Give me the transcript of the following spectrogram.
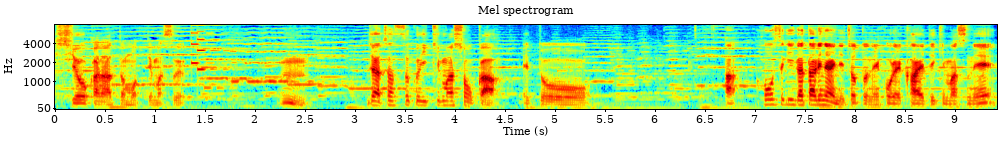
しようかなと思ってます。うん。じゃあ早速行きましょうか。えっと、あ、宝石が足りないんでちょっとね、これ変えてきますね。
